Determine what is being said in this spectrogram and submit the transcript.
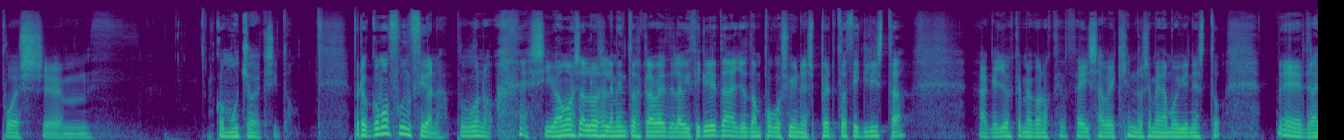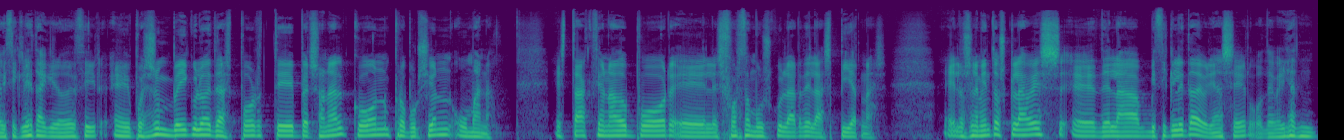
pues um, con mucho éxito. Pero ¿cómo funciona? Pues bueno, si vamos a los elementos claves de la bicicleta, yo tampoco soy un experto ciclista. Aquellos que me conocéis sabéis que no se me da muy bien esto, eh, de la bicicleta quiero decir. Eh, pues es un vehículo de transporte personal con propulsión humana está accionado por eh, el esfuerzo muscular de las piernas. Eh, los elementos claves eh, de la bicicleta deberían ser, o deberían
